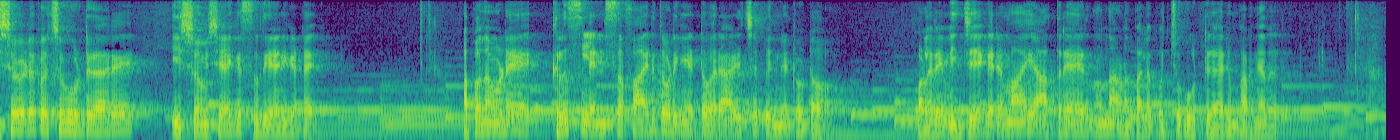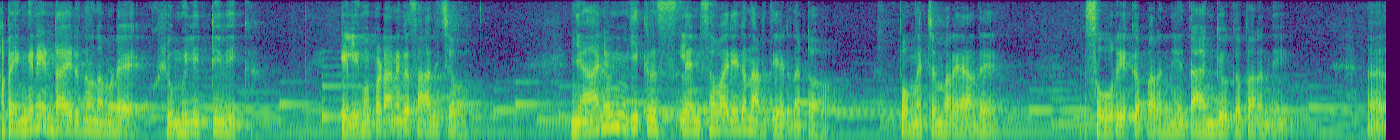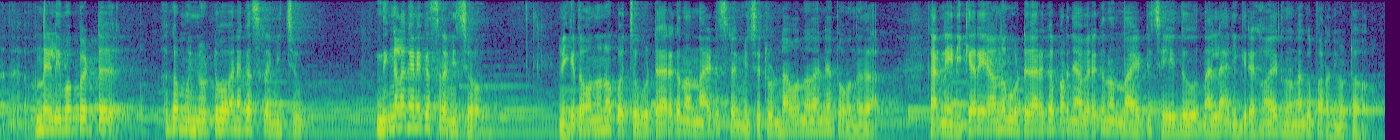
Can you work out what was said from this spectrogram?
ഈശോയുടെ കൊച്ചു കൂട്ടുകാരെ ഈശോമിശിയാക്കി സ്തുതിയായിരിക്കട്ടെ. അപ്പോൾ നമ്മുടെ ക്രിസ് ലെൻസ് സഫാരി തുടങ്ങിയിട്ട് ഒരാഴ്ച പിന്നിട്ടുട്ടോ. വളരെ വിജയകരമായ യാത്രയായിരുന്നു എന്നാണ് പല കൊച്ചു കൂട്ടുകാരും പറഞ്ഞത്. അപ്പോൾ എങ്ങനെയുണ്ടായിരുന്നു നമ്മുടെ ഹ്യൂമിലിറ്റി വീക്ക്? എളിമപ്പെടാനൊക്കെ സാധിച്ചോ? ഞാനും ഈ ക്രിസ് ലെൻസ് സവാരിയൊക്കെ നടത്തിയായിരുന്നു കേട്ടോ. പൊങ്ങച്ചം പറയാതെ സോറിയൊക്കെ പറഞ്ഞ് താങ്ക് യു ഒക്കെ പറഞ്ഞ് ഒന്ന് എളിമപ്പെട്ട് ഒക്കെ മുന്നോട്ട് പോകാനൊക്കെ ശ്രമിച്ചു. നിങ്ങളങ്ങനെയൊക്കെ ശ്രമിച്ചോ? എനിക്ക് തോന്നുന്നു കൊച്ചു കൂട്ടുകാരൊക്കെ നന്നായിട്ട് ശ്രമിച്ചിട്ടുണ്ടാവുമെന്ന് തന്നെ തോന്നുക. കാരണം എനിക്കറിയാവുന്ന കൂട്ടുകാരൊക്കെ പറഞ്ഞ് അവരൊക്കെ നന്നായിട്ട് ചെയ്തു നല്ല അനുഗ്രഹമായിരുന്നു എന്നൊക്കെ പറഞ്ഞു കേട്ടോ.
